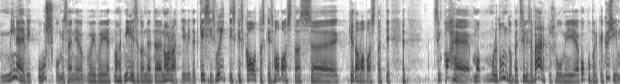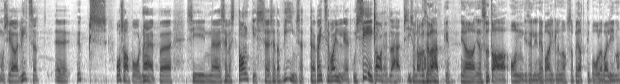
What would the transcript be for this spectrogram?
mineviku uskumiseni või, või et noh, et millised on need narratiivid, et kes siis võitis, kes kaotas, kes vabastas, keda vabastati, et see on kahe, mulle tundub, et sellise väärtusruumi kokkupõrke küsimus ja lihtsalt üks osapool näeb äh, siin äh, selles tankis seda viimset kaitsevalli, et kui see ka nüüd läheb, siis on. aga see lähebki ja, ja sõda ongi selline ebaõiglane, noh, sa peadki poole valima.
